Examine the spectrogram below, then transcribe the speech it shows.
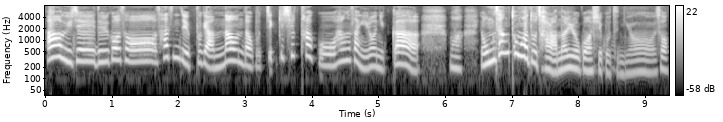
아, 이제 늙어서 사진도 예쁘게 안 나온다고 찍기 싫다고 항상 이러니까 막 영상 통화도 잘 안 하려고 하시거든요. 그래서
